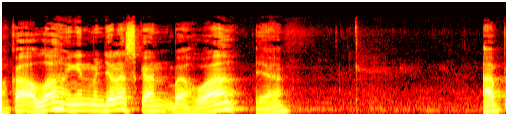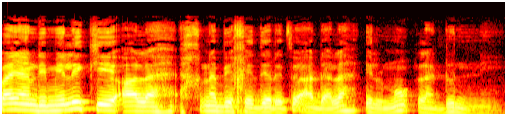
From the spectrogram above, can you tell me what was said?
Maka Allah ingin menjelaskan bahwa ya apa yang dimiliki oleh Nabi Khidir itu adalah ilmu ladunni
